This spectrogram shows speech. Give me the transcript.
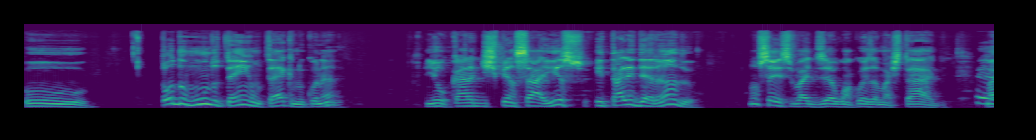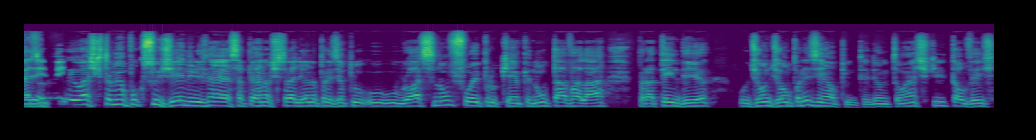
O... Todo mundo tem um técnico, né? E o cara dispensar isso e tá liderando, não sei se vai dizer alguma coisa mais tarde. É, mas enfim. Eu acho que também é um pouco sugêneres, né? Essa perna australiana, por exemplo, o, o Ross não foi para o camp, não estava lá para atender o John John, por exemplo, entendeu? Então acho que talvez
